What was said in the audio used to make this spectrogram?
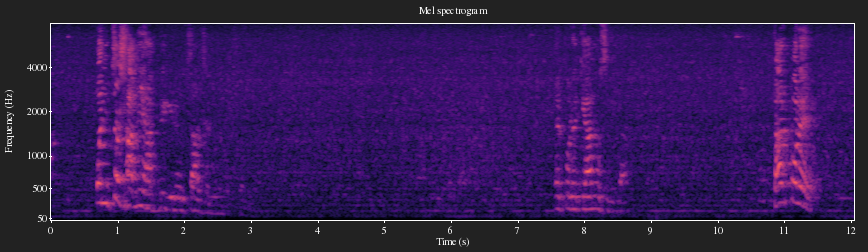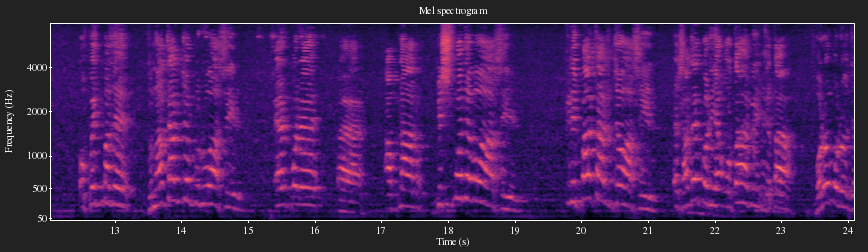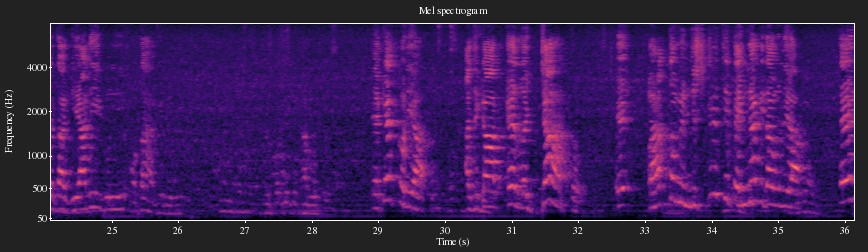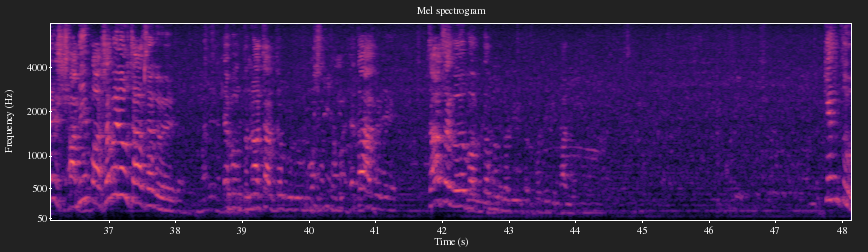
পঞ্চস্বামী হাবি গিরে উচ্চার এরপরে জ্ঞান অসুবিধা তারপরে অপেত মাঝে দ্রোণাচার্য গুরু আসিল, এরপরে আপনার ভীষ্মদেব আসিল, কৃপাচার্য আসিল এর সাথে করিয়া অতাহাবির যেটা বড় বড় যেটা জ্ঞানী গুণী অতাহাবির এক এক করিয়া আজিকার এ লজ্জা হাত এ হাত নিষ্কৃতি পেমনা কিতা উলিয়া তের স্বামী পাশবেরও চাষে গয়ে এবং দ্রোণাচার্য গুরু অশ্বত্থামা এটা আবেরে চাষে গয়ে কিন্তু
